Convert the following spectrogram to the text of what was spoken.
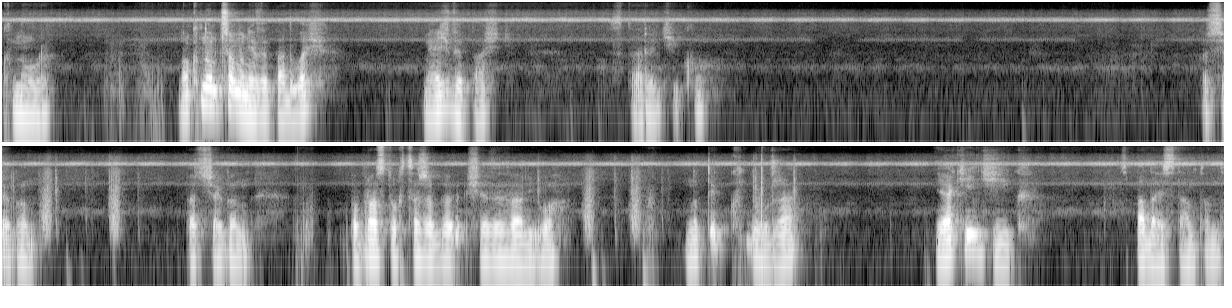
Knur. No Knur, czemu nie wypadłeś? Miałeś wypaść. Stary dziku. Patrz jak on... Patrz jak on... Po prostu chce, żeby się wywaliło. No ty knurze. Jaki dzik. Spadaj stamtąd.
